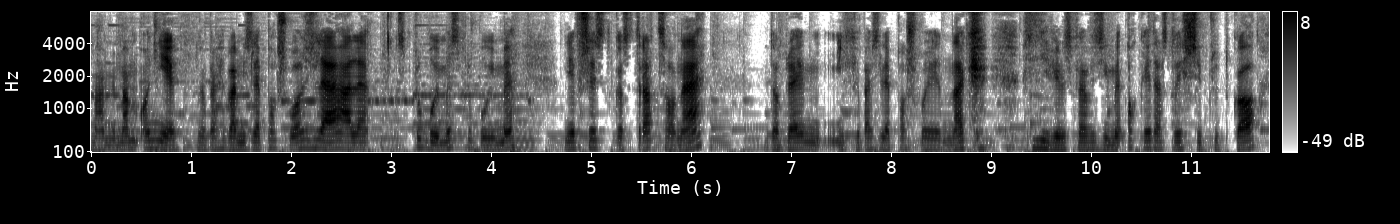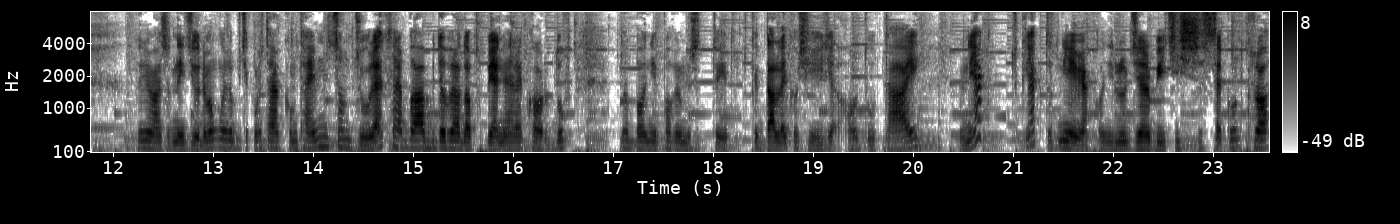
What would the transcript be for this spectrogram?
Mamy, mam, o nie, dobra, chyba mi źle poszło, źle, ale spróbujmy, spróbujmy. Nie wszystko stracone. Dobra, mi chyba źle poszło jednak. nie wiem, sprawdzimy. Okej, teraz tutaj szybciutko. Tu nie ma żadnej dziury. Mogą zrobić jakąś taką tajemniczą dziurę, która byłaby dobra do pobijania rekordów. No bo nie powiem, że tutaj troszkę daleko się idzie. O, tutaj. No jak, jak to, nie wiem, jak oni ludzie robią 6 sekund, kro,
